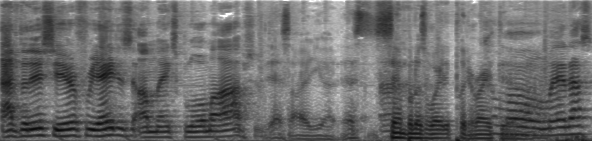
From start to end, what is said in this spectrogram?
after this year, free agency, I'm gonna explore my options. That's all you got. That's the simplest way to put it right Come there. on, man. That's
